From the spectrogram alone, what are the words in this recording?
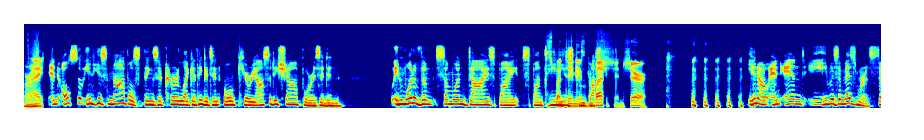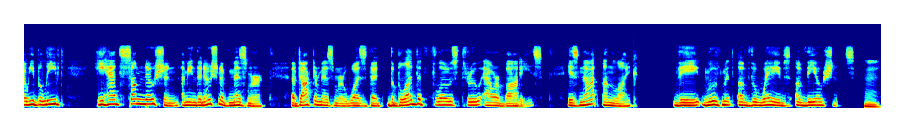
Right. And also in his novels things occur like I think it's in Old Curiosity Shop or is it in in one of them, someone dies by spontaneous, spontaneous combustion. combustion. Sure. you know, and and he was a mesmerist, so he believed he had some notion. I mean, the notion of Mesmer, of Dr. Mesmer, was that the blood that flows through our bodies is not unlike the movement of the waves of the oceans mm.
